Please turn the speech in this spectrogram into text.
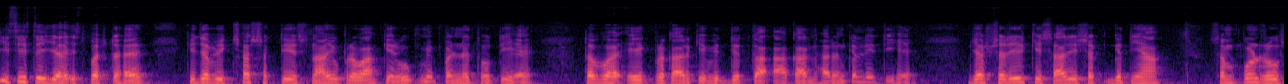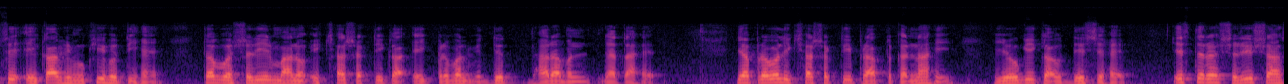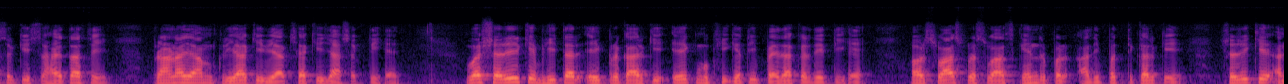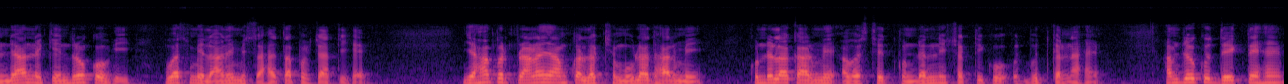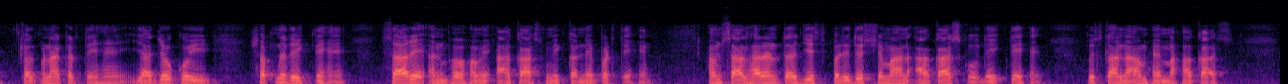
इसी से यह स्पष्ट है कि जब इच्छा शक्ति स्नायु प्रवाह के रूप में परिणत होती है, तब वह एक प्रकार के विद्युत का आकार धारण कर लेती है। जब शरीर की सारी गतियाँ संपूर्ण रूप से एकाभिमुखी होती हैं तब वह शरीर मानो इच्छा शक्ति का एक प्रबल विद्युत धारा बन जाता है। यह प्रबल इच्छा शक्ति प्राप्त करना ही योगी का उद्देश्य है। इस तरह शरीर शास्त्र की सहायता से प्राणायाम क्रिया की व्याख्या की जा सकती है। वह शरीर के भीतर एक प्रकार की एकमुखी गति पैदा कर देती है और श्वास प्रश्वास केंद्र पर आधिपत्य करके शरीर के अन्यान्य केंद्रों को भी वश में लाने में सहायता पहुंचाती है। यहाँ पर प्राणायाम का लक्ष्य मूलाधार में, कुंडलाकार में अवस्थित कुंडलनी शक्ति को उद्भुत करना है। हम जो कुछ देखते हैं, कल्पना करते हैं, या जो कोई स्वप्न देखते हैं, सारे अनुभव हमें आकाश में करने पड़ते हैं। हम साधारणतः जिस परिदृश्यमान आकाश को देखते हैं, उसका नाम है महाकाश।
